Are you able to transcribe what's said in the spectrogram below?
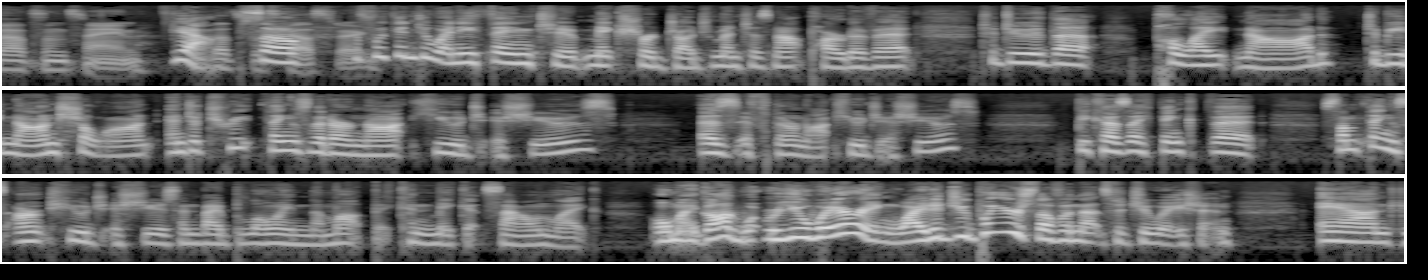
That's insane. Yeah. That's so disgusting. if we can do anything to make sure judgment is not part of it, to do the polite nod, to be nonchalant, and to treat things that are not huge issues as if they're not huge issues. Because I think that some things aren't huge issues, and by blowing them up, it can make it sound like, oh my God, what were you wearing? Why did you put yourself in that situation? And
